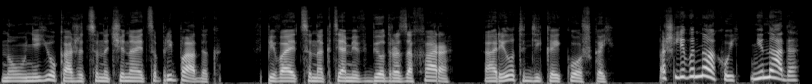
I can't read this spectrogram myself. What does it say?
но у нее, кажется, начинается припадок. Впивается ногтями в бедра Захара, орёт дикой кошкой. «Пошли вы нахуй! Не надо!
